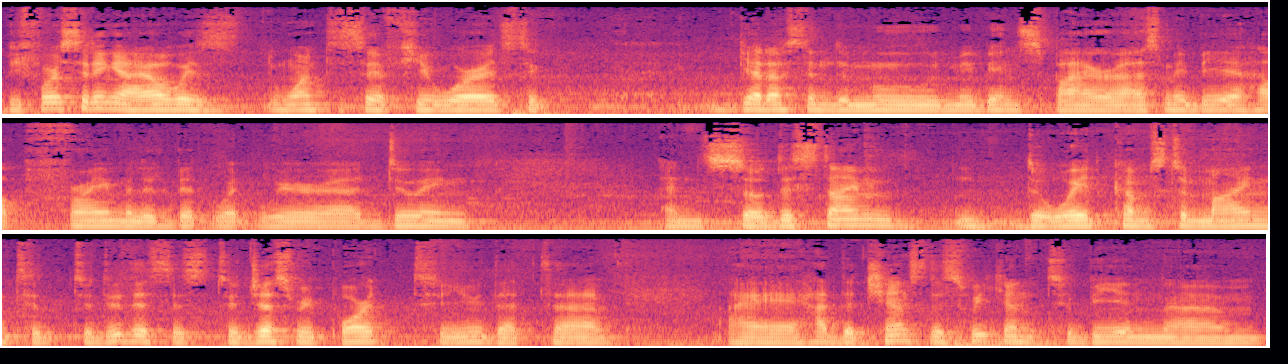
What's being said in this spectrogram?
before sitting, I always want to say a few words to get us in the mood, maybe inspire us, maybe help frame a little bit what we're uh, doing. And so this time, the way it comes to mind to, to do this is to just report to you that. Uh, I had the chance this weekend to be in um,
